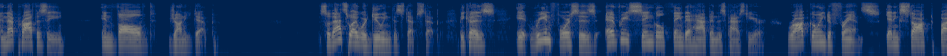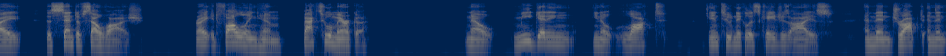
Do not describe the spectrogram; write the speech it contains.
And that prophecy involved Johnny Depp. So that's why we're doing this step step because it reinforces every single thing that happened this past year. Rob going to France, getting stalked by the scent of Sauvage, right? It following him back to America. Now, me getting, you know, locked into Nicolas Cage's eyes and then dropped and then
